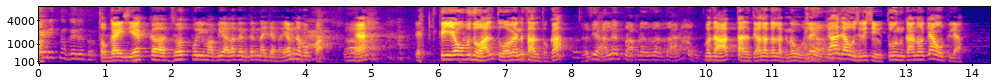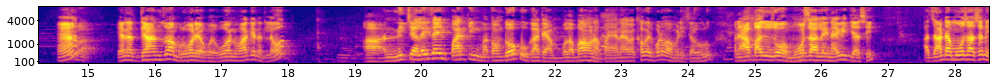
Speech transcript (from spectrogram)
એવી રીતનું કર્યું હતું. તો ગાઈ એક જોધપુરીમાં બે લગ્ન કરી નાખ્યા હતા. એમને પપ્પા? હે. તે એવું બધું હાલતું હવે નથી હાલતું કા? હજી હાલે આપણે. બધા હાકતા નથી અલગ અલગ નવું લઈ ક્યાં જવું છે રિસીવ તું કાનો ક્યાં ઉપલ્યા? હે? એને ધ્યાન જો આમ રોડે હોય ઓન વાગે ને એટલે હો. હા નીચે લઈ જાય ને પાર્કિંગમાં તો આમ ડોકું કાઢે આમ બોલા બાવણા પાસે. એને હવે ખબર પડવા મળી ચાલુ અને આ બાજુ જો મોજા લઈને આવી ગયા છે. આ જાડા મોજા છે ને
